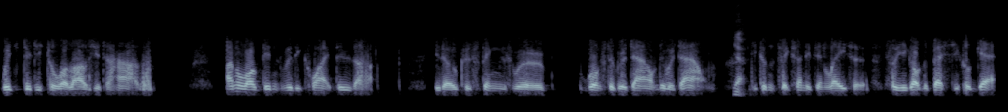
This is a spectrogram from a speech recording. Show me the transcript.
which digital allows you to have. Analog didn't really quite do that, you know, because things were once they were down, they were down. Yeah. You couldn't fix anything later, so you got the best you could get.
